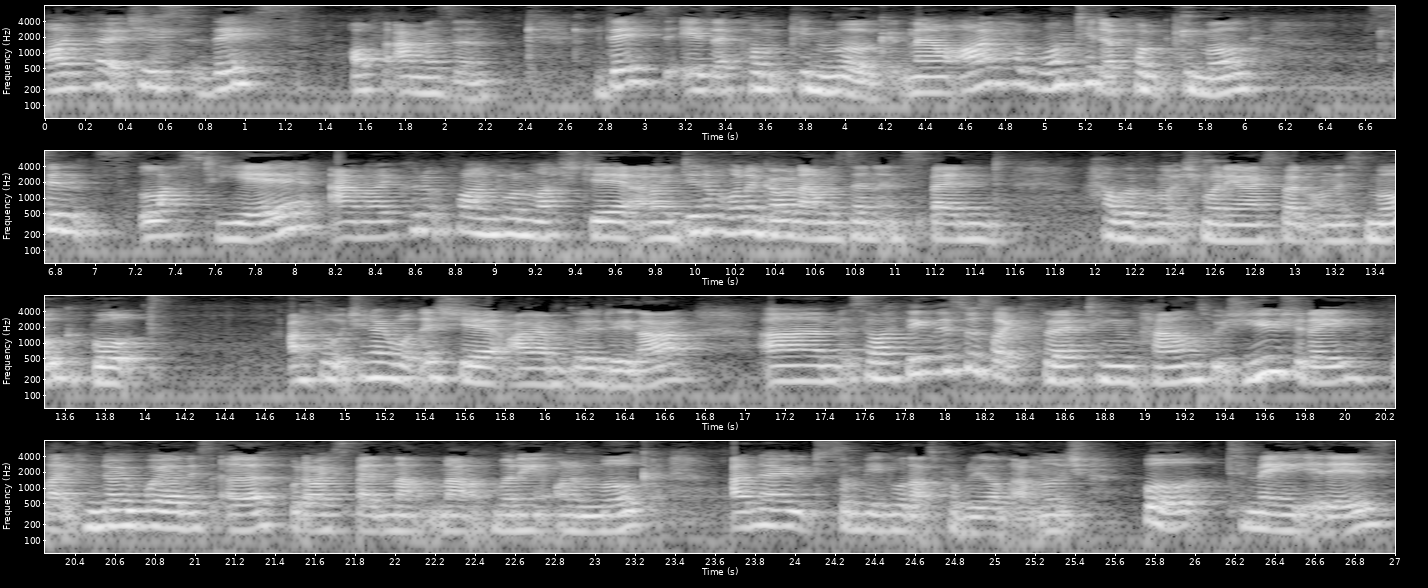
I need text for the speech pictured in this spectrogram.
I purchased this off Amazon. This is a pumpkin mug. Now I have wanted a pumpkin mug since last year and I couldn't find one last year and I didn't want to go on Amazon and spend however much money I spent on this mug but I thought, you know what, this year I am going to do that. Um, so I think this was like 13 pounds, which usually like no way on this earth would I spend that amount of money on a mug. I know to some people that's probably not that much, but to me it is.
